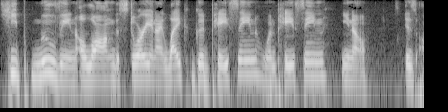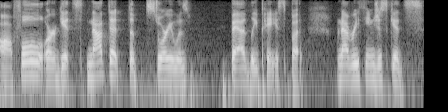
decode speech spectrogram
keep moving along the story and i like good pacing when pacing you know is awful or gets not that the story was badly paced but when everything just gets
